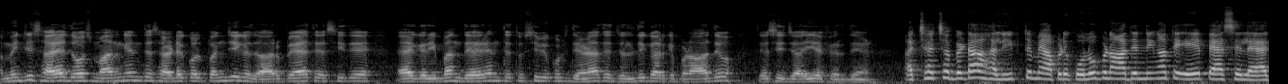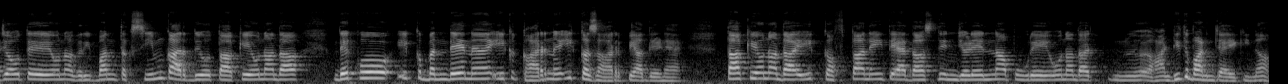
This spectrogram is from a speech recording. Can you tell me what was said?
ਅੰਮੀ ਜੀ ਸਾਰੇ ਦੋਸਤ ਮੰਨ ਗਏ ਨੇ ਤੇ ਸਾਡੇ ਕੋਲ 25000 ਰੁਪਏ ਤੇ ਅਸੀਂ ਤੇ ਇਹ ਗਰੀਬਾਂ ਨੂੰ ਦੇ ਰਹੇ ਨੇ ਤੇ ਤੁਸੀਂ ਵੀ ਕੁਝ ਦੇਣਾ ਤੇ ਜਲਦੀ ਕਰਕੇ ਬਣਾ ਦਿਓ ਤੇ ਅਸੀਂ ਜਾਈਏ ਫਿਰ ਦੇਣ। ਅੱਛਾ ਅੱਛਾ ਬੇਟਾ ਹਲੀਬ ਤੇ ਮੈਂ ਆਪਣੇ ਕੋਲੋਂ ਬਣਾ ਦਿੰਨੀ ਆ ਤੇ ਇਹ ਪੈਸੇ ਲੈ ਜਾਓ ਤੇ ਉਹਨਾਂ ਗਰੀਬਾਂ ਨੂੰ ਤਕਸੀਮ ਕਰ ਦਿਓ ਤਾਂ ਕਿ ਉਹਨਾਂ ਦਾ, ਦੇਖੋ, ਇੱਕ ਬੰਦੇ ਨੇ ਇੱਕ ਘਰ ਨੇ 1000 ਰੁਪਇਆ ਦੇਣਾ ਹੈ, ਤਾਂ ਕਿ ਉਹਨਾਂ ਦਾ ਇੱਕ ਹਫਤਾ ਨਹੀਂ ਤੇ ਇਹ 10 ਦਿਨ ਜਿਹੜੇ ਨਾ ਪੂਰੇ ਉਹਨਾਂ ਦਾ ਹਾਂਡੀ ਤੇ ਬਣ ਜਾਏਗੀ ਨਾ।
